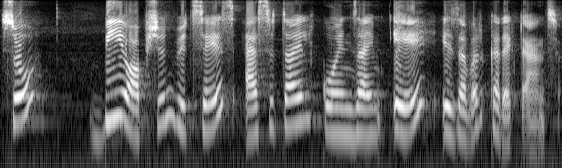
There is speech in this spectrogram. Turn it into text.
So, B option which says acetyl coenzyme A is our correct answer.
